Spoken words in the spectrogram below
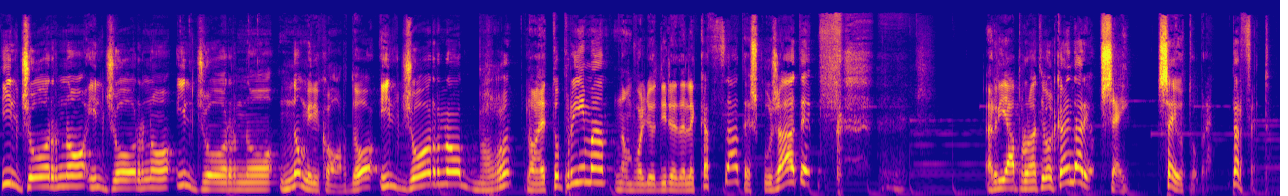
Il giorno, il giorno, il giorno, non mi ricordo, il giorno, brr, l'ho detto prima, non voglio dire delle cazzate, scusate. Riapro un attimo il calendario, 6, 6 ottobre, perfetto.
